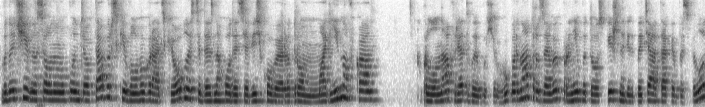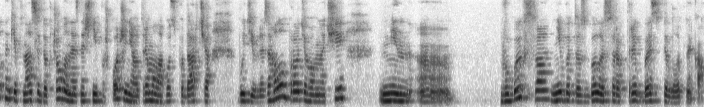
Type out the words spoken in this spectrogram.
Вночі в населеному пункті Октябрьській Волгоградській області, де знаходиться військовий аеродром Маріновка, пролунав ряд вибухів. Губернатор заявив про нібито успішне відбиття атаки безпілотників, внаслідок чого незначні пошкодження отримала господарча будівля. Загалом протягом ночі мін е, вбивства нібито збили 43 безпілотника.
